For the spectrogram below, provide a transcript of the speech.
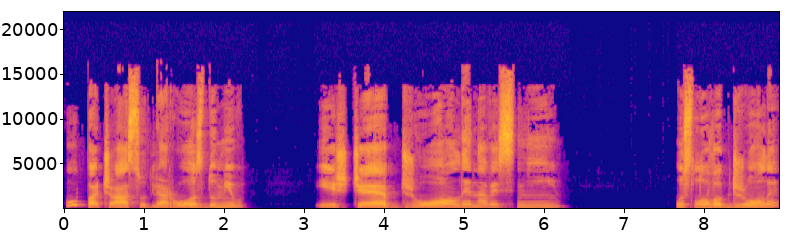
купа часу для роздумів. І ще бджоли навесні. У слово бджоли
